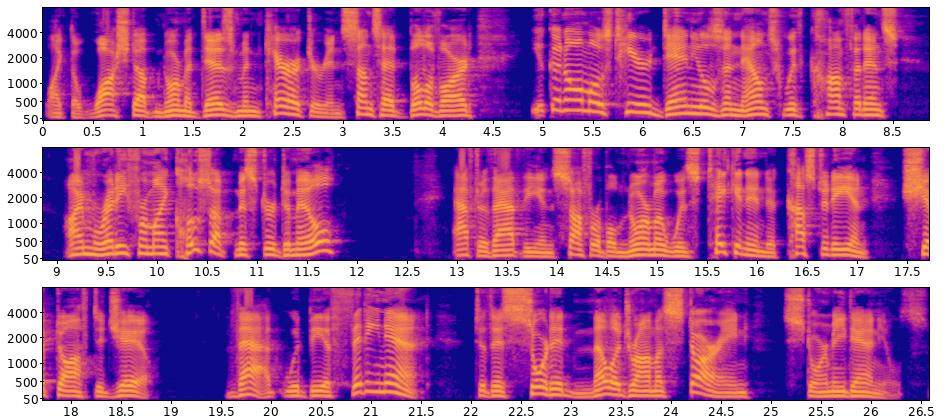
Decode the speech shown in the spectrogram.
Like the washed up Norma Desmond character in Sunset Boulevard, you can almost hear Daniels announce with confidence, I'm ready for my close up, Mr. DeMille. After that, the insufferable Norma was taken into custody and shipped off to jail. That would be a fitting end to this sordid melodrama starring Stormy Daniels.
